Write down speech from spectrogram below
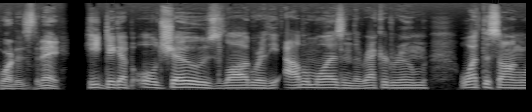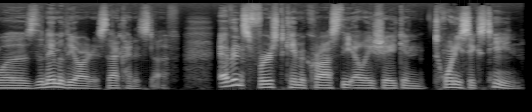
what is today. He'd dig up old shows, log where the album was in the record room, what the song was, the name of the artist, that kind of stuff. Evans first came across the LA Shake in 2016,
